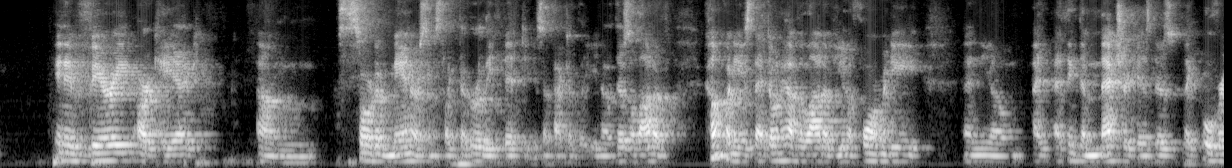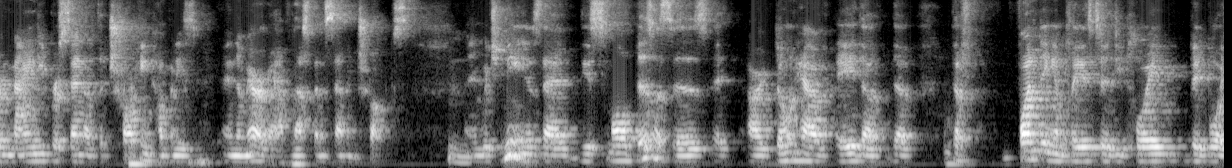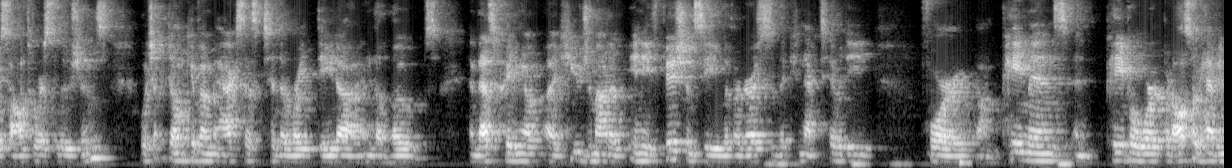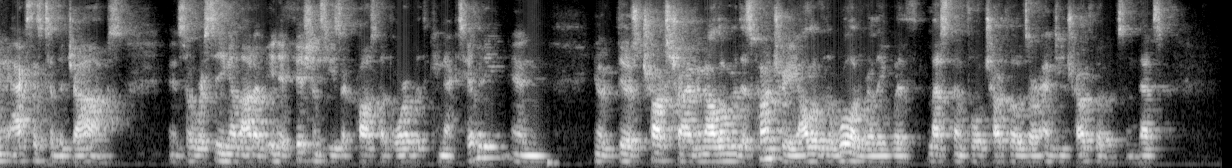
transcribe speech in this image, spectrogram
in a very archaic um, sort of manner since like the early 50s, effectively. You know, there's a lot of companies that don't have a lot of uniformity. And you know, I, I think the metric is there's like over 90% of the trucking companies in America have less than seven trucks. Mm-hmm. And which means that these small businesses are don't have a the the the funding in place to deploy big boy software solutions, which don't give them access to the right data and the loads. and that's creating a, a huge amount of inefficiency with regards to the connectivity for um, payments and paperwork, but also having access to the jobs. And so we're seeing a lot of inefficiencies across the board with connectivity. And you know, there's trucks driving all over this country, all over the world, really, with less than full truckloads or empty truckloads, and that's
